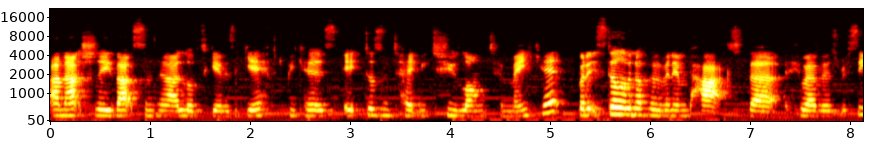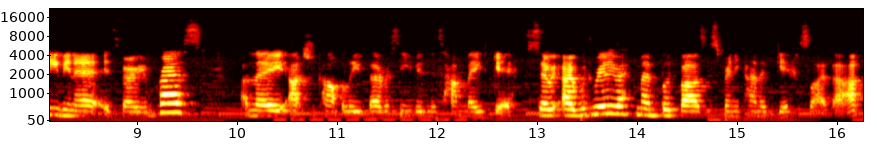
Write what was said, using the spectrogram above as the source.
And actually, that's something I love to give as a gift because it doesn't take me too long to make it, but it's still enough of an impact that whoever's receiving it is very impressed and they actually can't believe they're receiving this handmade gift. So I would really recommend bud vases for any kind of gifts like that.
